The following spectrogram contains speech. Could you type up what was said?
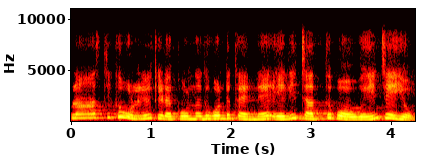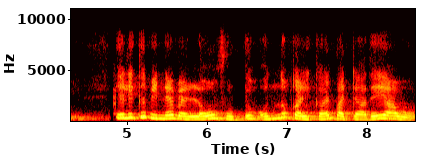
പ്ലാസ്റ്റിക് ഉള്ളിൽ കിടക്കുന്നത് കൊണ്ട് തന്നെ എലി ചത്തു പോവുകയും ചെയ്യും. എലിക്ക് പിന്നെ വെള്ളവും ഫുഡും ഒന്നും കഴിക്കാൻ പറ്റാതെയാവും.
